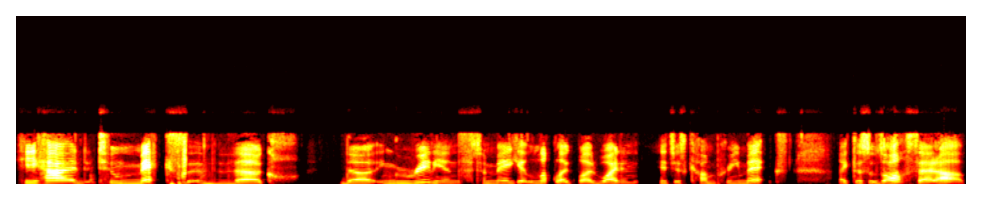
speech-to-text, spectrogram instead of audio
He had to mix the the ingredients to make it look like blood. Why didn't it just come pre-mixed? Like this was all set up,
